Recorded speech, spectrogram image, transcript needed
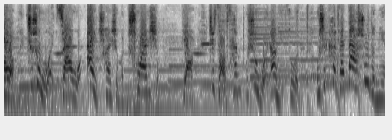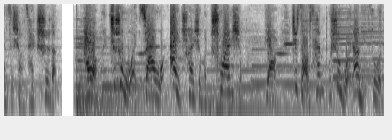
还有，这是我家，我爱穿什么穿什么。第二，这早餐不是我让你做的，我是看在大树的面子上才吃的。还有，这是我家，我爱穿什么穿什么。第二，这早餐不是我让你做的，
